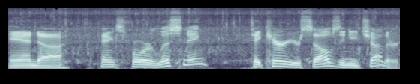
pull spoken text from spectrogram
and uh, thanks for listening. Take care of yourselves and each other.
